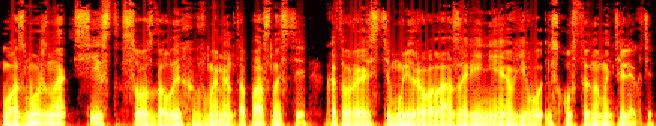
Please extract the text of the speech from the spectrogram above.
Возможно, Сист создал их в момент опасности, которая стимулировала озарение в его искусственном интеллекте.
